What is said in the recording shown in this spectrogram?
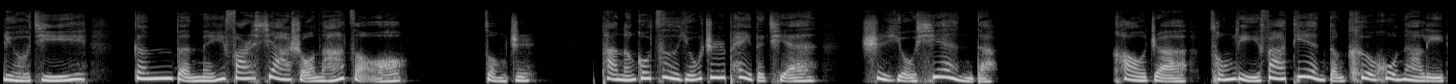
柳吉根本没法下手拿走。总之，他能够自由支配的钱是有限的，靠着从理发店等客户那里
